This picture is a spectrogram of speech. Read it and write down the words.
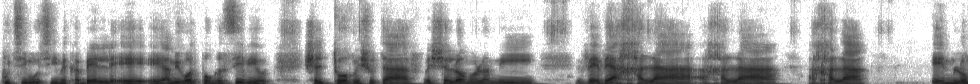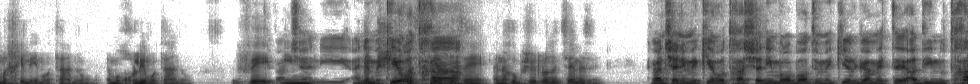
פוצי מוצי, מקבל אמירות פרוגרסיביות של טוב משותף ושלום עולמי והכלה, הכלה, הכלה, הם לא מכילים אותנו, הם אוכלים אותנו. ואם נמשיך לשיח הזה, אנחנו פשוט לא נצא מזה. כיוון שאני מכיר אותך שנים רבות ומכיר גם את אה, עדינותך,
